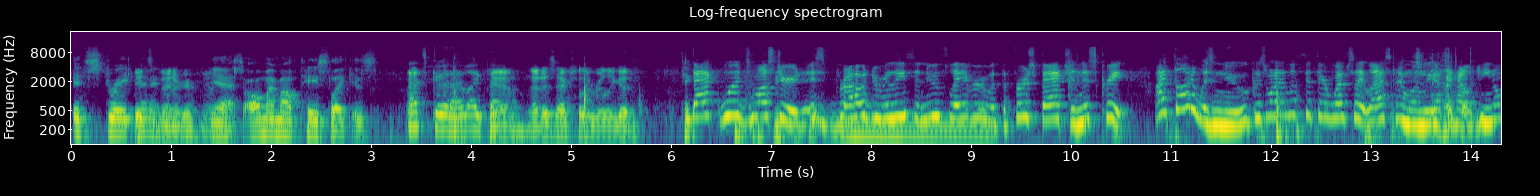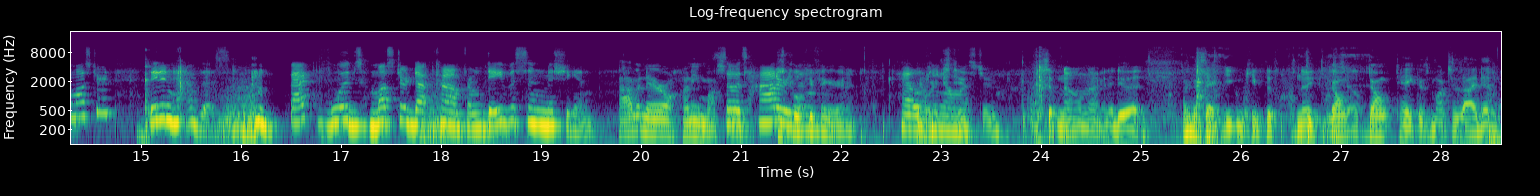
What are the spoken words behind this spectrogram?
it's straight vinegar. It's vinegar. vinegar, yeah. Yes, all my mouth tastes like is That's good. I like that Yeah, one. that is actually really good. Backwoods Mustard is proud to release a new flavor with the first batch in this crate. I thought it was new because when I looked at their website last time when we got the jalapeno mustard, they didn't have this. Backwoodsmustard.com from Davison, Michigan. habanero honey mustard. So it's hotter Just poke than your finger in it. jalapeno mustard. Except no, I'm not going to do it. I'm gonna say, You can keep the knife to don't yourself. don't take as much as I did.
